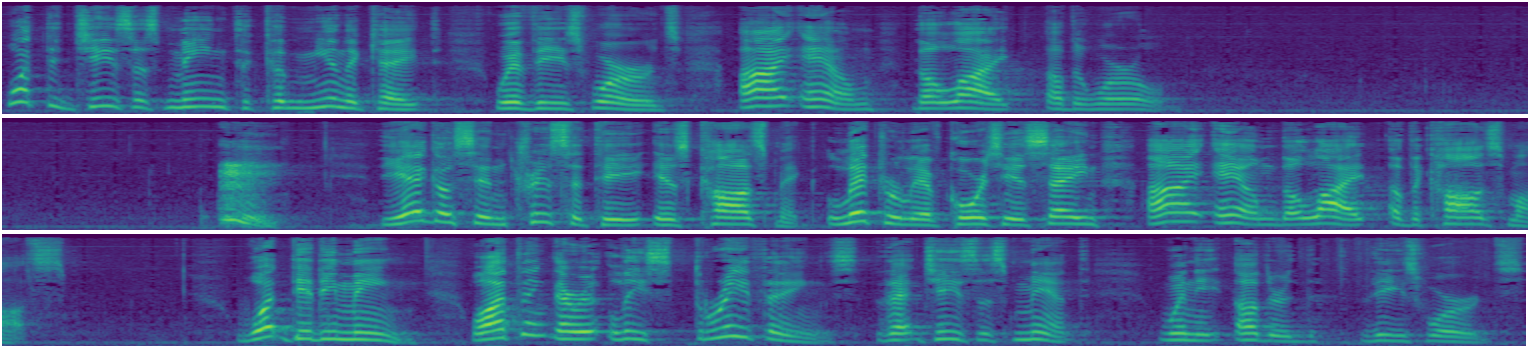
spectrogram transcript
What did Jesus mean to communicate with these words? I am the light of the world. the egocentricity is cosmic. Literally, of course, he is saying, I am the light of the cosmos. What did he mean? Well, I think there are at least three things that Jesus meant when he uttered these words.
